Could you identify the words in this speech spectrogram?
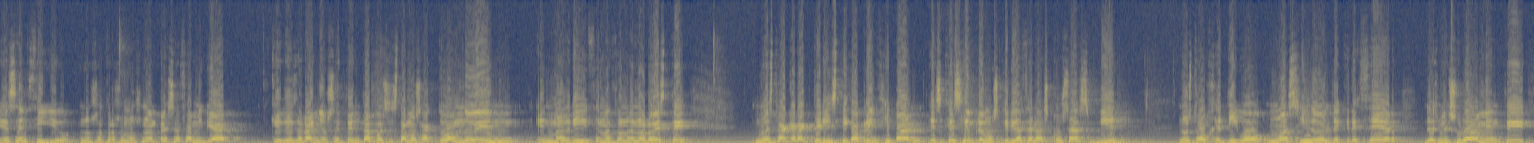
Es sencillo, nosotros somos una empresa familiar que desde el año 70 pues estamos actuando en, en Madrid, en la zona noroeste, nuestra característica principal es que siempre hemos querido hacer las cosas bien. Nuestro objetivo no ha sido el de crecer desmesuradamente,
